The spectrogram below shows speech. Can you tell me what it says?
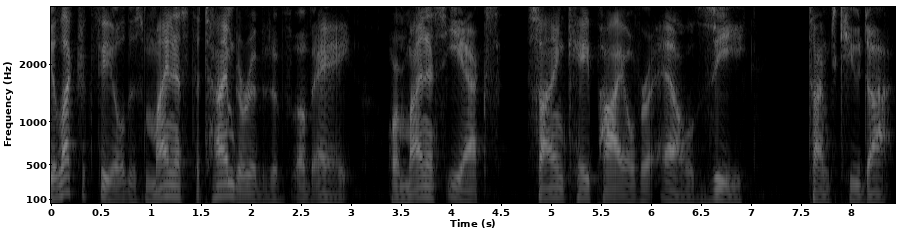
electric field is minus the time derivative of A, or minus Ex sine k pi over L z times q dot.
